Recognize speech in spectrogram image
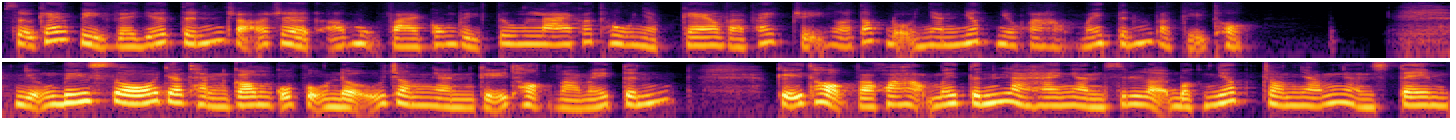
Sự khác biệt về giới tính rõ rệt ở một vài công việc tương lai có thu nhập cao và phát triển ở tốc độ nhanh nhất như khoa học máy tính và kỹ thuật. Những biến số cho thành công của phụ nữ trong ngành kỹ thuật và máy tính. Kỹ thuật và khoa học máy tính là hai ngành sinh lợi bậc nhất trong nhóm ngành STEM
